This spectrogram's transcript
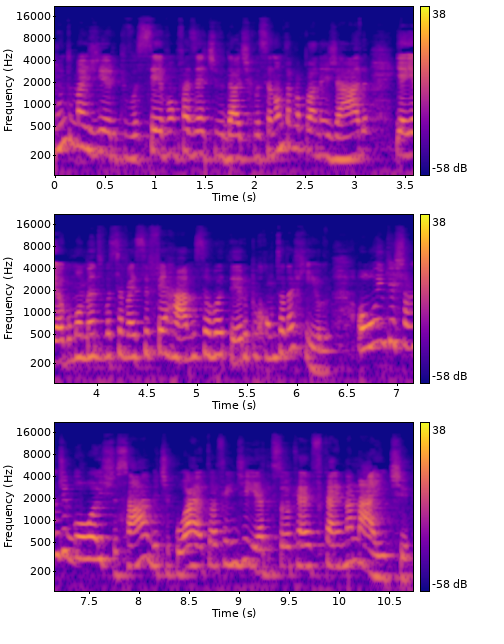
muito mais dinheiro que você, vão fazer atividades que você não estava planejada e aí em algum momento você vai se ferrar no seu roteiro por conta daquilo. Ou em questão de gosto, sabe? Tipo, ah, eu tô afim de ir, a pessoa quer ficar na night.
